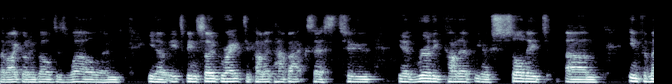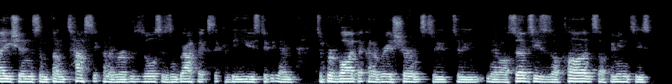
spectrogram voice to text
that I got involved as well, and you know it's been so great to kind of have access to you know really kind of you know solid um, information, some fantastic kind of resources and graphics that can be used to you know to provide that kind of reassurance to to you know our service users, our clients, our communities,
